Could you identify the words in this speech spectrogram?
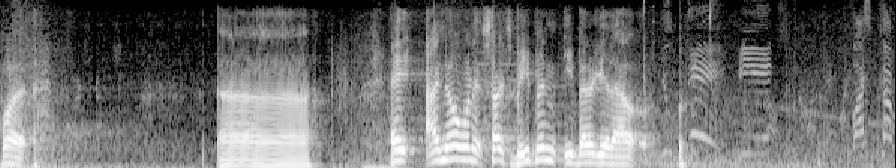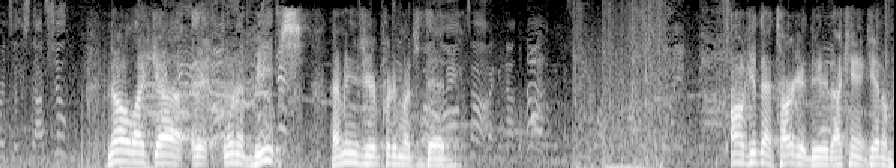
What? Uh. Hey, I know when it starts beeping, you better get out. No, like, uh, it, when it beeps, that means you're pretty much dead. Oh, get that target, dude. I can't get him.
